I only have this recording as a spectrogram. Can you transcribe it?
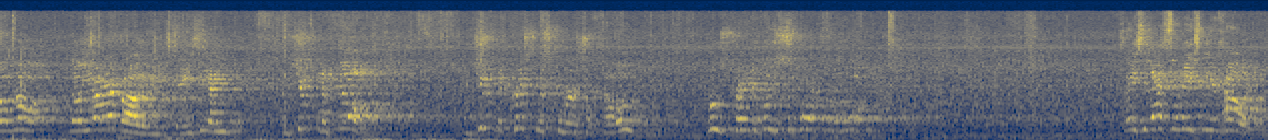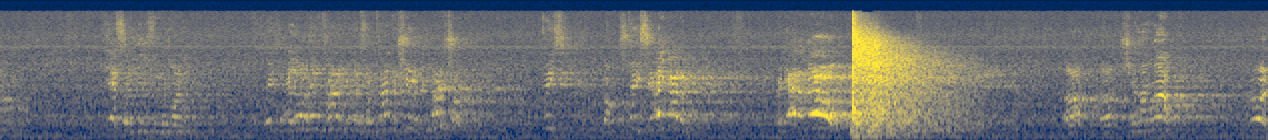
Oh, no, no, you are bothering me, Stacy. I'm, I'm shooting a film. I'm shooting a Christmas commercial film. Who's trying to boost support for the war? Stacy, that's the reason you're calling me. Yes, I'm using the money. Stacy, I don't have time for this. I'm trying to shoot a commercial. Stacy, look, Stacy, I gotta, I gotta go. Uh, uh, she hung up. Good.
